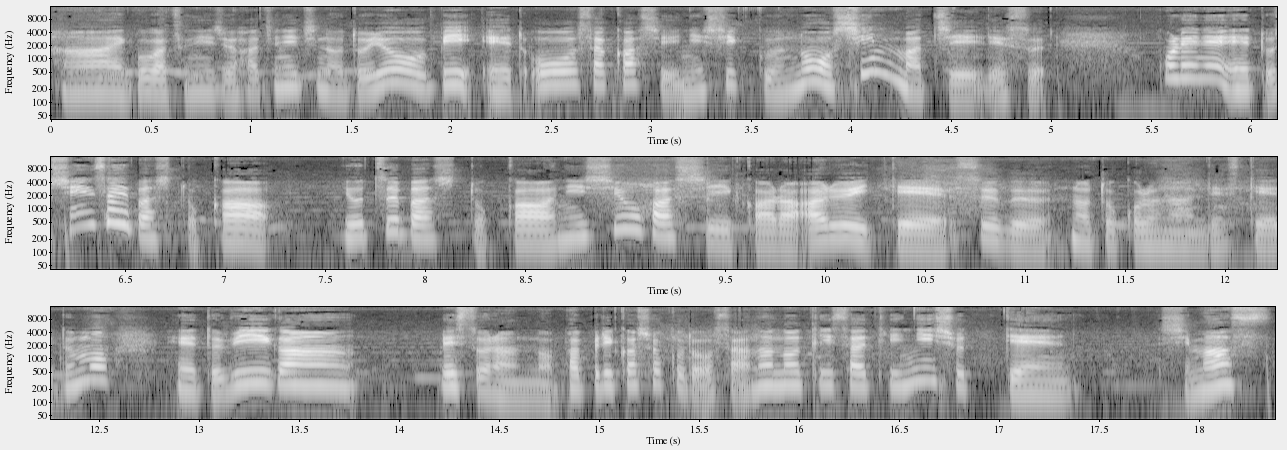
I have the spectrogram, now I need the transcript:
はい。5月28日の土曜日、えーと、大阪市西区の新町です。これね、えーと、心斎橋とか四ツ橋とか西大橋から歩いてすぐのところなんですけれども、えー、とビーガンレストランのパプリカ食堂さんの軒先に出店します。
